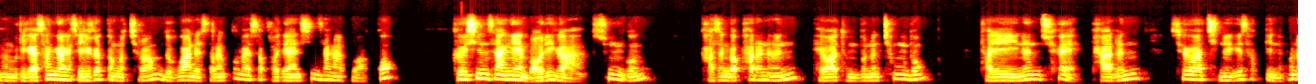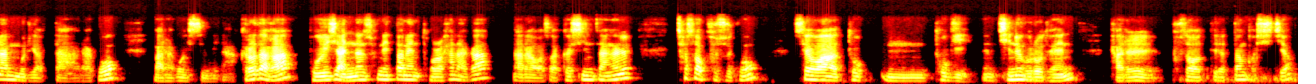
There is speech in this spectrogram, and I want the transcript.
음, 우리가 성경에서 읽었던 것처럼 느부갓네살은 꿈에서 거대한 신상을 보았고 그 신상의 머리가 순금, 가슴과 팔은 은, 배와 둔부는 청동, 다리는 쇠, 발은 쇠와 진흙이 섞인 혼합물이었다라고 말하고 있습니다. 그러다가 보이지 않는 손이 떠낸 돌 하나가 날아와서 그 신상을 쳐서 부수고 쇠와 독, 음, 독이 진흙으로 된 발을 부서뜨렸던 것이죠.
